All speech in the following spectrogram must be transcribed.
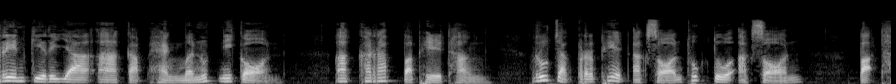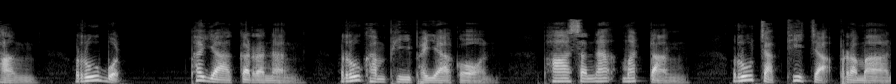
เรียนกิริยาอากับแห่งมนุษย์นี้ก่อน อักขรับประเพทัง รู้จักประเภทอักษรทุกตัวอักษร ปะทัง รู้บท พยากรนัง รู้คำพีพยากร ภาสนะมัตตัง รู้จักที่จะประมาณ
